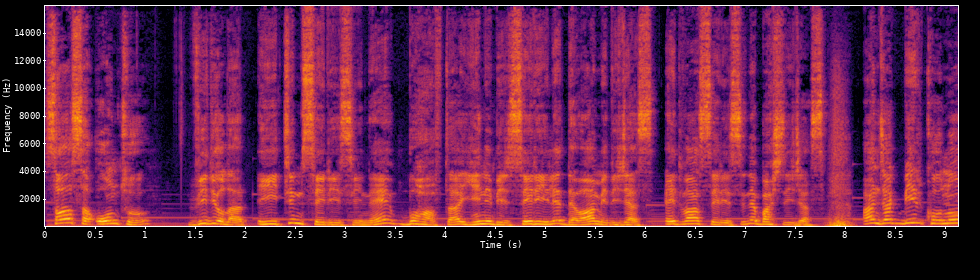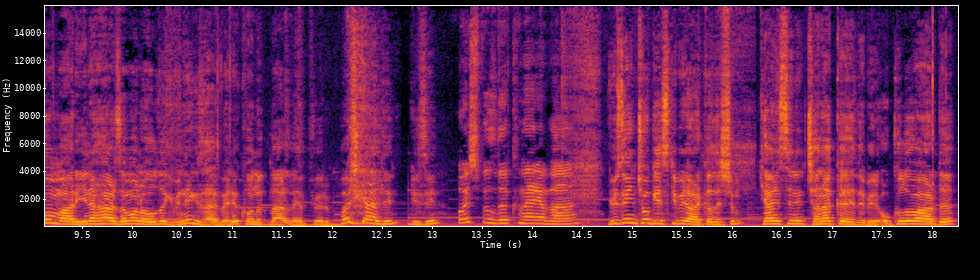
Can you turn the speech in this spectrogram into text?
Salsa on Two videolar eğitim serisine bu hafta yeni bir seriyle devam edeceğiz. Advanced serisine başlayacağız. Ancak bir konuğum var yine her zaman olduğu gibi ne güzel böyle konuklarla yapıyorum. Hoş geldin Güzin. Hoş bulduk, merhaba. Güzin çok eski bir arkadaşım. Kendisinin Çanakkale'de bir okulu vardı.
